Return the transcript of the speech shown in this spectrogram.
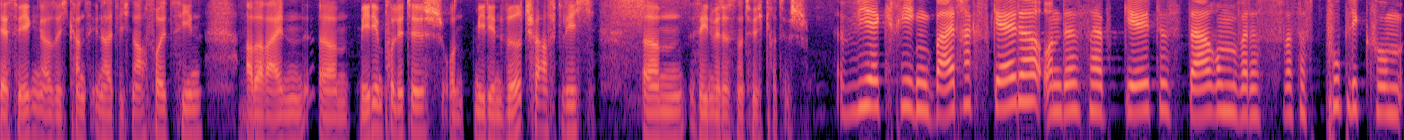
deswegen, also ich kann es inhaltlich nachvollziehen, aber rein ähm, medienpolitisch und medienwirtschaftlich ähm, sehen wir das natürlich kritisch. Wir kriegen Beitragsgelder und deshalb gilt es darum, was das, was das Publikum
